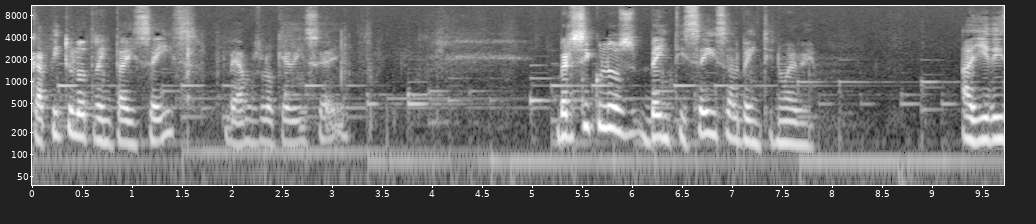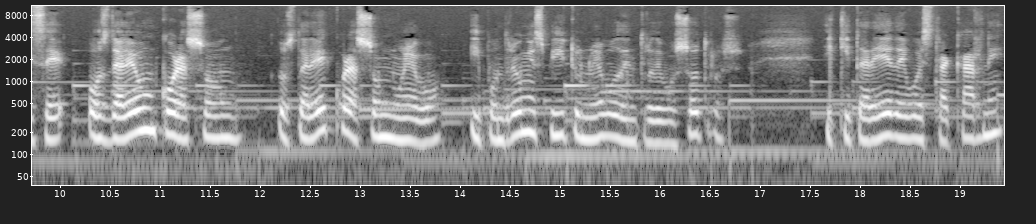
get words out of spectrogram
capítulo 36. Veamos lo que dice ahí. Versículos 26 al 29. Allí dice, os daré un corazón, os daré corazón nuevo y pondré un espíritu nuevo dentro de vosotros y quitaré de vuestra carne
